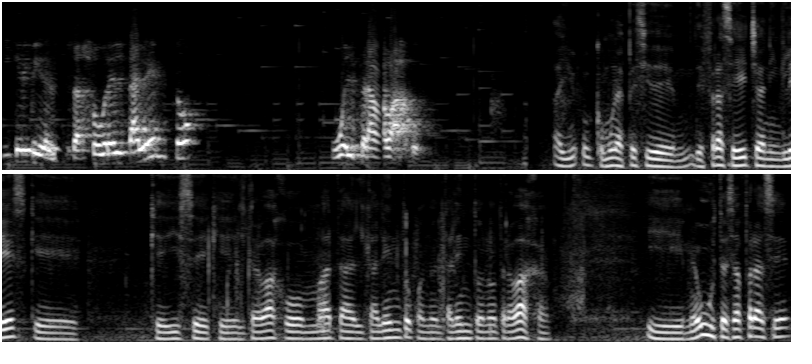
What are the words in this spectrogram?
y qué piensa sobre el talento o el trabajo. Hay como una especie de, frase hecha en inglés que, que dice que el trabajo mata al talento cuando el talento no trabaja. Y me gusta esa frase,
